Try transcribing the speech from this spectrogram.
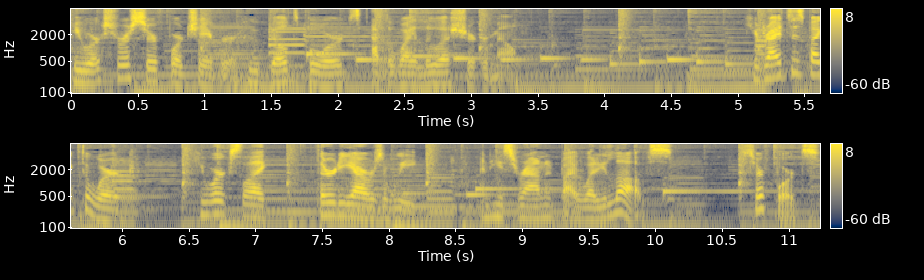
He works for a surfboard shaper who builds boards at the Waialua sugar mill. He rides his bike to work. He works like 30 hours a week, and he's surrounded by what he loves surfboards.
